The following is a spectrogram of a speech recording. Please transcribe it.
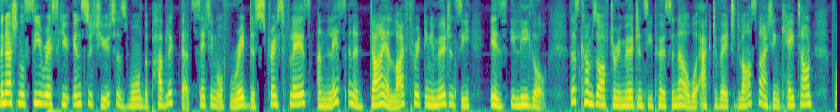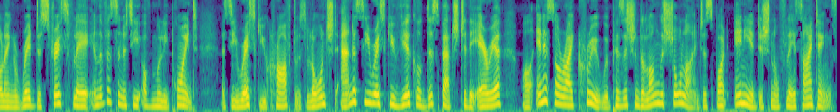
The National Sea Rescue Institute has warned the public that setting off red distress flares, unless in a dire life threatening emergency, is illegal. This comes after emergency personnel were activated last night in Cape Town following a red distress flare in the vicinity of Mouille Point. A sea rescue craft was launched and a sea rescue vehicle dispatched to the area, while NSRI crew were positioned along the shoreline to spot any additional flare sightings.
